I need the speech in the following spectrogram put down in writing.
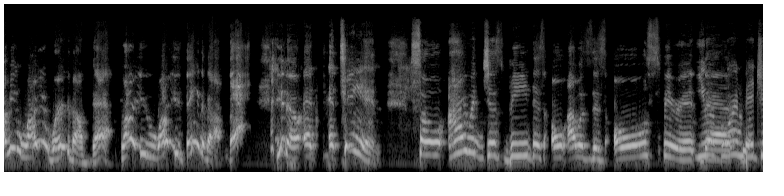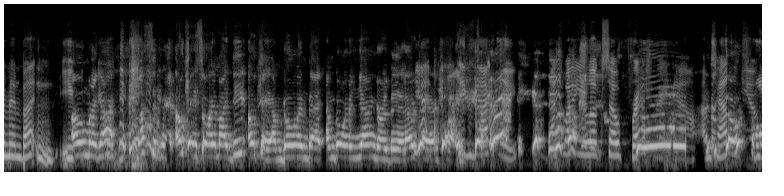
I mean, why are you worried about that? Why are you, why are you thinking about that? You know, at, at 10. So I would just be this old, I was this old spirit. You that, were born Benjamin Button. You, oh my God. okay, so am I deep? Okay, I'm going back. I'm going younger then. Okay, yeah, okay. Exactly. That's why you look so fresh right now. I'm telling so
